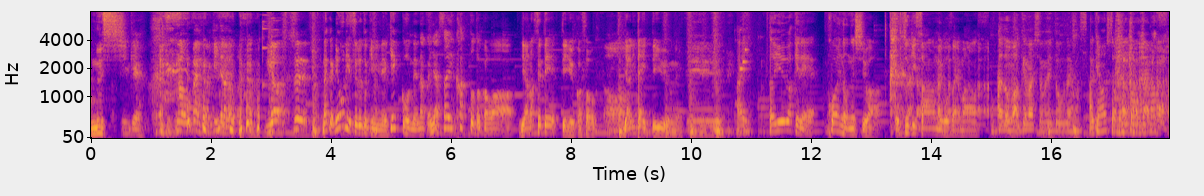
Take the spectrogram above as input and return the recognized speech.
無視。真剣。あ、ごめんごめん、聞いてなかった。いや、普通。なんか料理するときにね、結構ね、なんか野菜カットとかは、やらせてっていうかさ、あやりたいって言うよね。えはい。というわけで、声の主は、お次さんでございます。ー。あ、どうも、明けましておめでとうございます。明けましておめでとうございます。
